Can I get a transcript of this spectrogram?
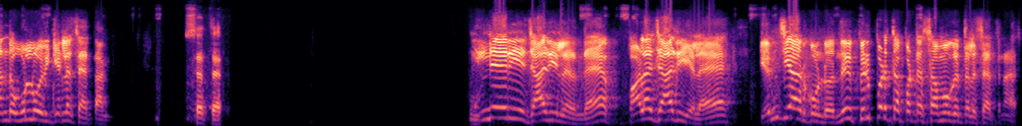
அந்த உள் ஒதுக்கீடுல சேர்த்தாங்க? சார் முன்னேறிய ஜாதியில இருந்த பல ஜாதிகளை எம்ஜிஆர் கொண்டு வந்து பிற்படுத்தப்பட்ட சமூகத்துல சேர்த்தினார்.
